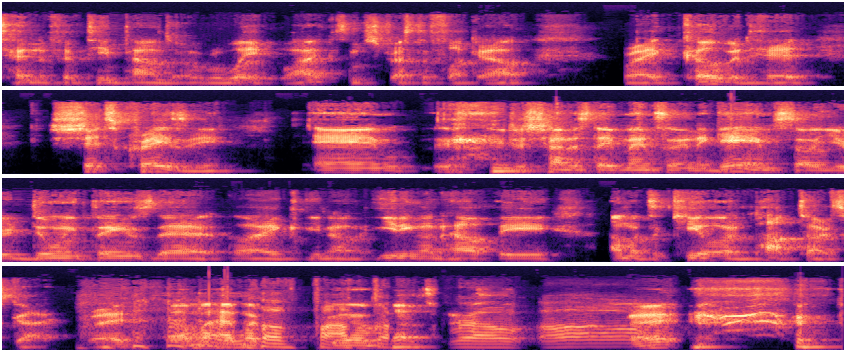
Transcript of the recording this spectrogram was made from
10 to 15 pounds overweight. Why? Because I'm stressed the fuck out, right? COVID hit, shit's crazy and you're just trying to stay mentally in the game. So you're doing things that like, you know, eating unhealthy. I'm a tequila and Pop Tarts guy, right? I'm gonna have I love Pop Tarts, bro. Oh. Right?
